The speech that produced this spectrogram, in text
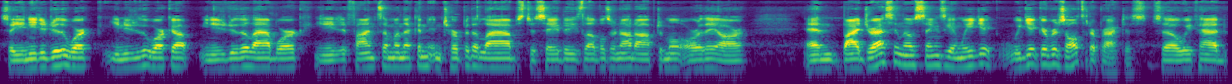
So you need to do the work you need to do the workup you need to do the lab work you need to find someone that can interpret the labs to say these levels are not optimal or they are. And by addressing those things again we get we get good results at our practice. So we've had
